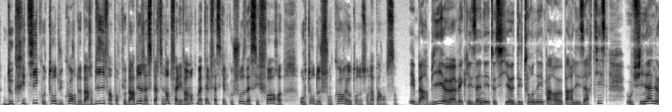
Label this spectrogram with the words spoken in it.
de critiques autour du corps de Barbie. Enfin, pour que Barbie reste pertinente, il fallait vraiment que Mattel fasse quelque chose d'assez fort autour de son corps et autour de son apparence. Et Barbie, euh, avec les années, est aussi euh, détournée par, euh, par les artistes. Au final,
